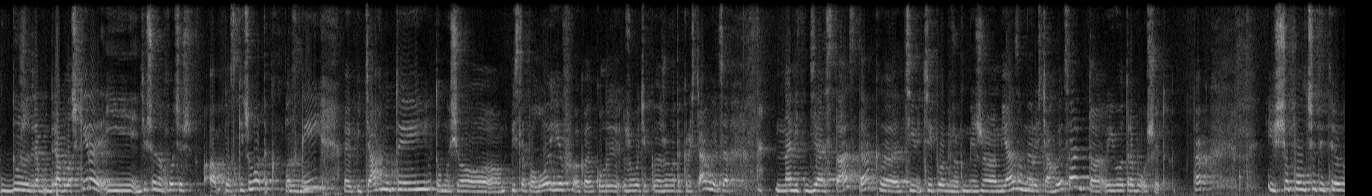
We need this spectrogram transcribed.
дуже дря- дрябла шкіра, і дівчина хоче плоский животик, плоский, е, підтягнутий, тому що після пологів, е, коли животик, животик розтягується, навіть діастаз, так, е, ці- цей пробіжок між м'язами розтягується, то його треба ушити. Так? І щоб отримати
